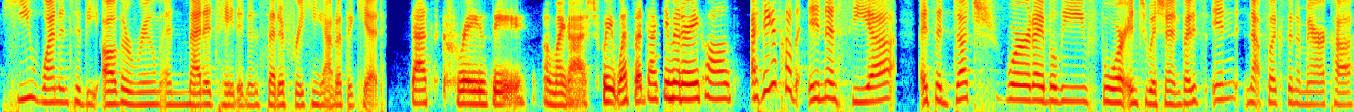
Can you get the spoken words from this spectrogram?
he went into the other room and meditated instead of freaking out at the kid. That's crazy. Oh my gosh. Wait, what's that documentary called? I think it's called InnSaei. It's a Dutch word, I believe, for intuition, but it's in Netflix in America.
